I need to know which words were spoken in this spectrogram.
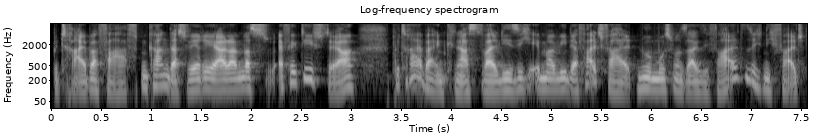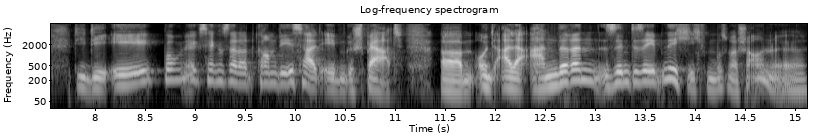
Betreiber verhaften kann. Das wäre ja dann das Effektivste, ja. Betreiber in Knast, weil die sich immer wieder falsch verhalten. Nur muss man sagen, sie verhalten sich nicht falsch. Die de.xhengster.com, die ist halt eben gesperrt. Ähm, und alle anderen sind es eben nicht. Ich muss mal schauen, äh,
